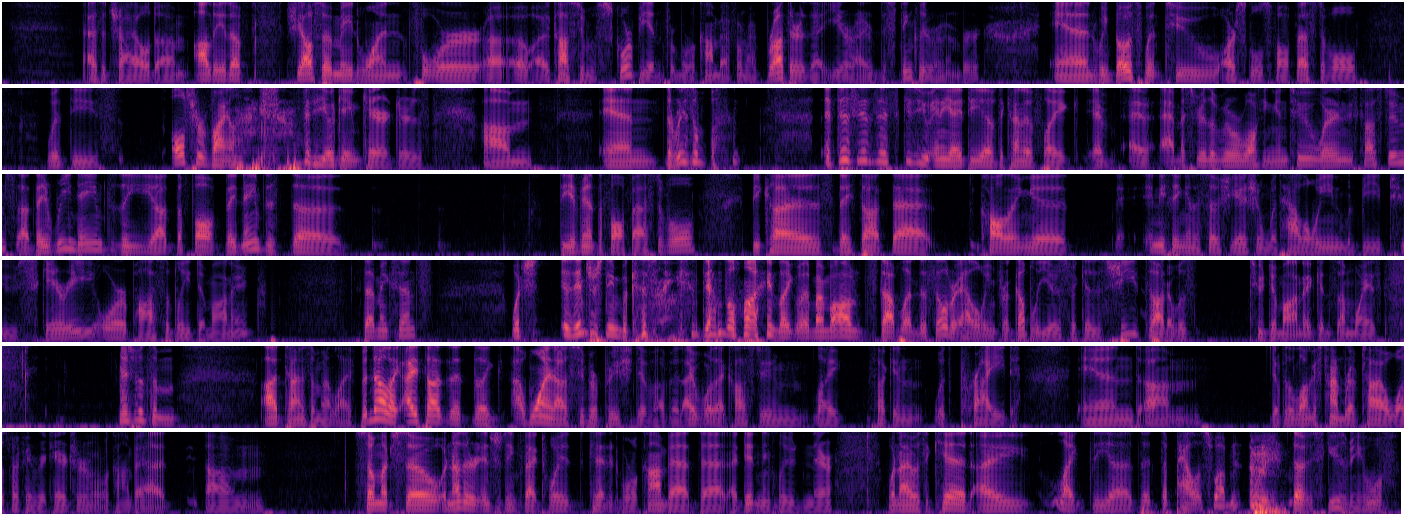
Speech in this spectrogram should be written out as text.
as a child. Um, oddly enough, she also made one for uh, a, a, costume of Scorpion for Mortal Kombat for my brother that year. I distinctly remember, and we both went to our school's fall festival with these ultra violent video game characters. Um, and the reason if this is this gives you any idea of the kind of like atmosphere that we were walking into wearing these costumes, uh, they renamed the uh, the fall. They named this the the event the fall festival because they thought that calling it anything in association with Halloween would be too scary or possibly demonic. If that makes sense. Which is interesting because down the line, like my mom stopped letting us celebrate Halloween for a couple of years because she thought it was too demonic in some ways. There's been some odd times in my life, but no, like I thought that like I one, I was super appreciative of it. I wore that costume like fucking with pride, and um, for the longest time, Reptile was my favorite character in Mortal Kombat. Um, so much so, another interesting factoid connected to Mortal Kombat that I didn't include in there. When I was a kid, I liked the uh, the the palette swap. the excuse me. Oof.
